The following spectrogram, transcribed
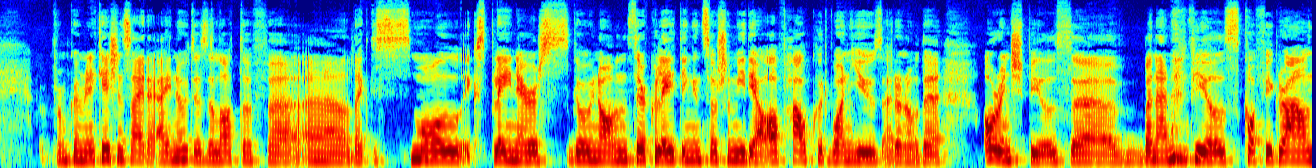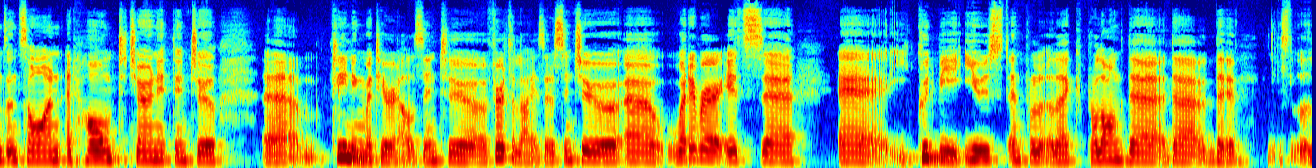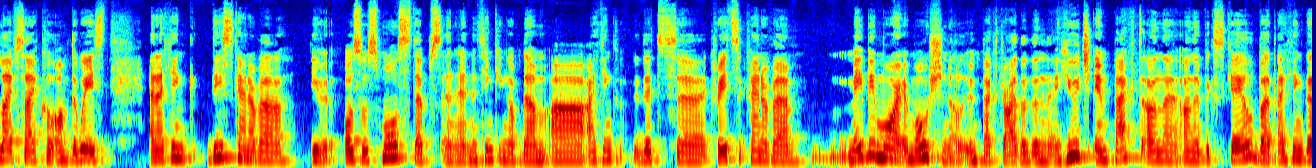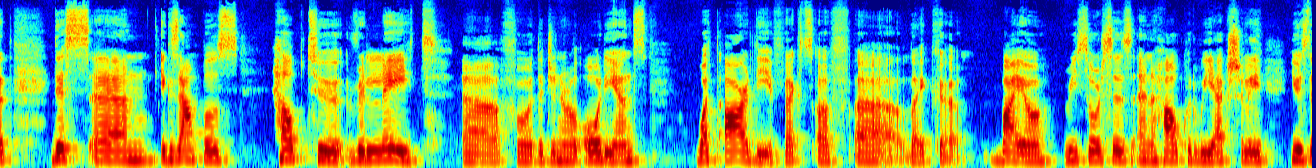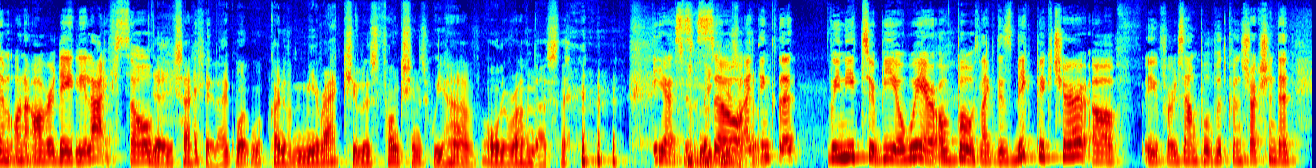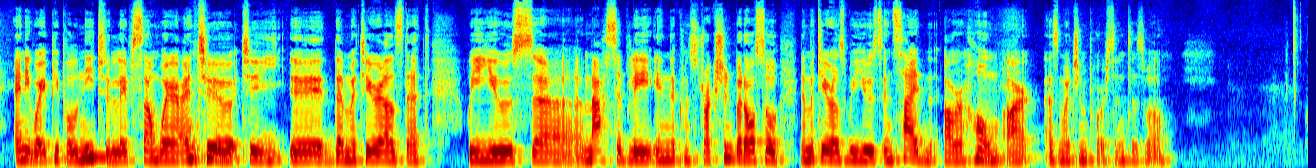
from communication side, I notice a lot of uh, uh, like these small explainers going on circulating in social media of how could one use I don't know the orange peels, uh, banana peels, coffee grounds, and so on at home to turn it into um, cleaning materials, into fertilizers, into uh, whatever it's. Uh, uh, could be used and pro- like prolong the, the the life cycle of the waste. And I think this kind of a also small steps and, and thinking of them, uh, I think that uh, creates a kind of a maybe more emotional impact rather than a huge impact on a on a big scale. But I think that these um, examples help to relate uh, for the general audience what are the effects of uh, like bio resources and how could we actually use them on our daily life. So yeah exactly. Like what, what kind of miraculous functions we have all around us. Yes. Just make use so i think that we need to be aware of both like this big picture of eh, for example with construction that anyway people need to live somewhere and to to uh, the materials that we use uh, massively in the construction but also the materials we use inside our home are as much important as well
